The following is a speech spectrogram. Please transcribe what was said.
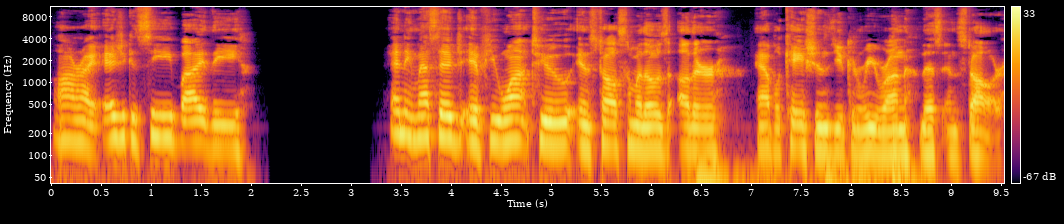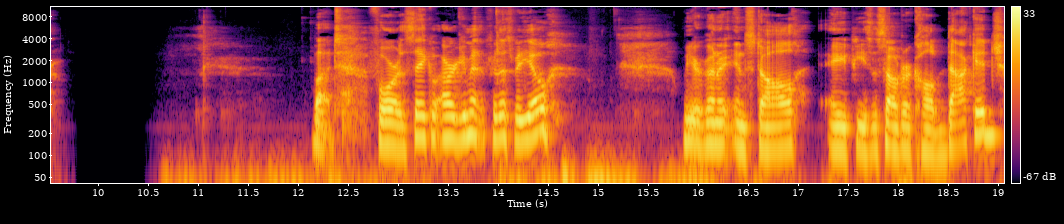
All right, as you can see by the ending message if you want to install some of those other applications you can rerun this installer. But for the sake of argument for this video we are going to install a piece of software called Dockge.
